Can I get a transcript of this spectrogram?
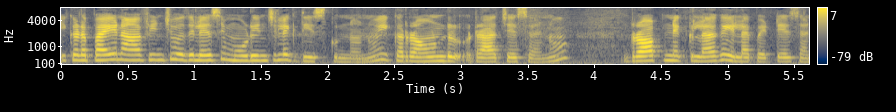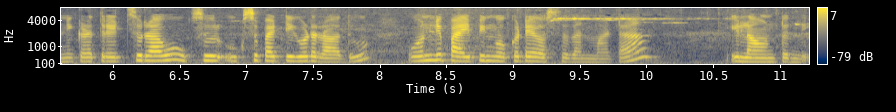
ఇక్కడ పైన హాఫ్ ఇంచు వదిలేసి మూడు ఇంచులకి తీసుకున్నాను. ఇక్కడ రౌండ్ రా చేశాను. డ్రాప్ నెక్ లాగా ఇలా పెట్టేశాను. ఇక్కడ థ్రెడ్స్ రావు ఉక్సు ఉక్సు పట్టి కూడా రాదు. ఓన్లీ పైపింగ్ ఒకటే వస్తుంది ఇలా ఉంటుంది.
